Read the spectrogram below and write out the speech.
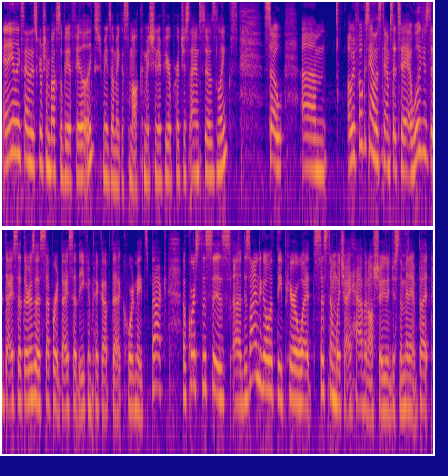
Any links in the description box will be affiliate links, which means I'll make a small commission if you purchase items to those links. So, um, I'll be focusing on the stamp set today. I will use the die set. There is a separate die set that you can pick up that coordinates back. Of course, this is uh, designed to go with the pirouette system, which I have, and I'll show you in just a minute. But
